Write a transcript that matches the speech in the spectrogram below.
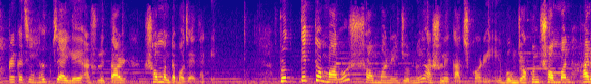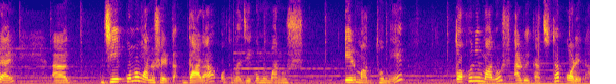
আপনার কাছে হেল্প চাইলে আসলে তার সম্মানটা বজায় থাকে। প্রত্যেকটা মানুষ সম্মানের জন্যই আসলে কাজ করে এবং যখন সম্মান হারায় যে কোনো মানুষের দ্বারা অথবা যে কোনো মানুষ এর মাধ্যমে তখনই মানুষ আর ওই কাজটা করে না।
